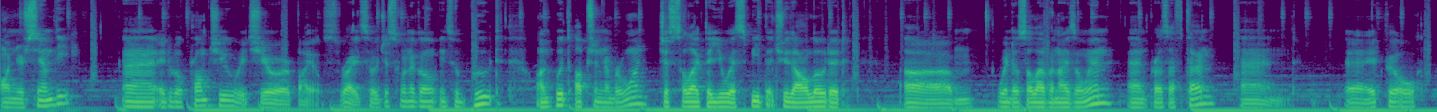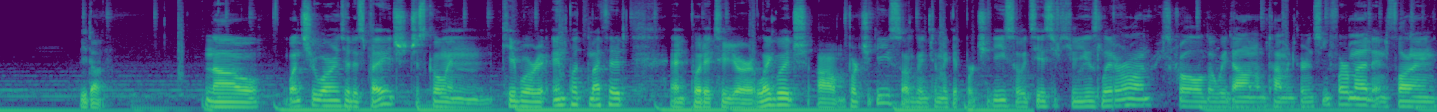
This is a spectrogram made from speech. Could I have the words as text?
on your CMD and it will prompt you with your BIOS, right? So just want to go into boot on boot option number one, just select the USB that you downloaded um, Windows 11 ISO in and press F10 and uh, it will be done. Now, once you are into this page, just go in keyboard input method and put it to your language, um, Portuguese. So I'm going to make it Portuguese so it's easier to use later on. Scroll all the way down on time and currency format and find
